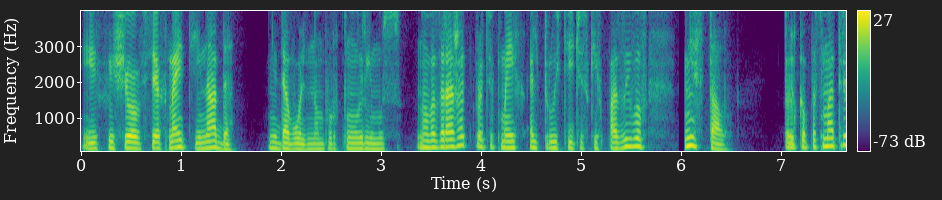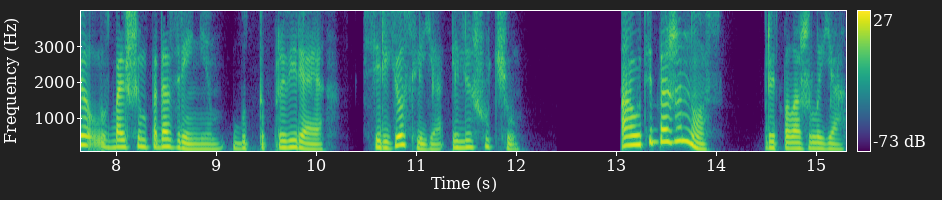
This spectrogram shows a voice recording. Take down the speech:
Их еще всех найти надо, недовольно буркнул Римус, но возражать против моих альтруистических позывов не стал. Только посмотрел с большим подозрением, будто проверяя, всерьез ли я или шучу. А у тебя же нос, предположила я.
